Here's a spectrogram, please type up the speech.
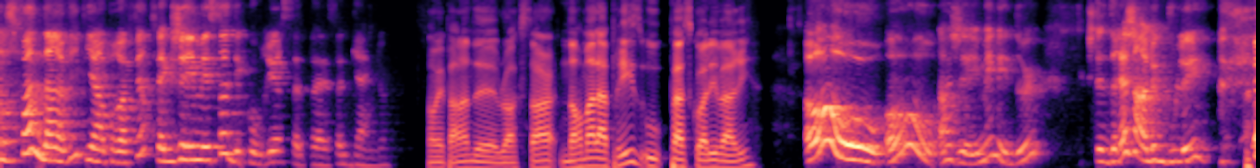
du fun dans la vie puis ils en profitent. Fait que j'ai aimé ça découvrir cette, euh, cette gang-là. On est parlant de rockstar, Normal prise ou Pasquale Vary? Oh! Oh! Ah, j'ai aimé les deux. Je te dirais Jean-Luc Boulet.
